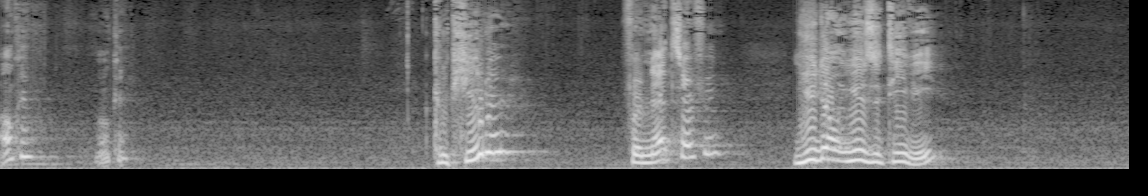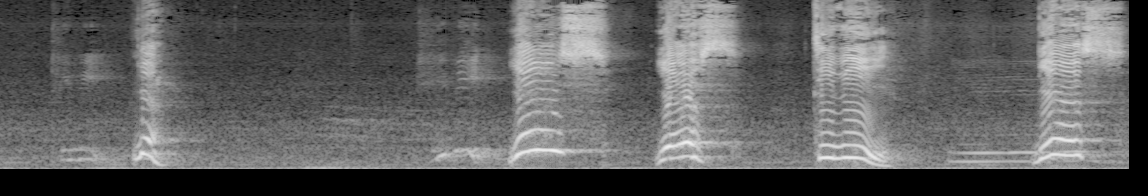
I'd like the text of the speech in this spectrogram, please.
Okay. Okay. Computer for net surfing? You don't use a TV? TV. Yeah. TV. Yes. Yes. TV. Yes.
